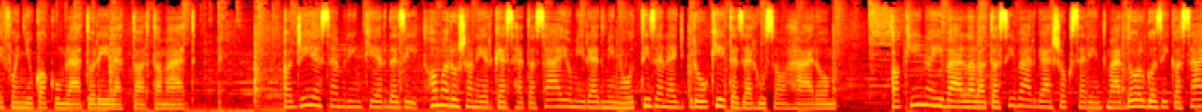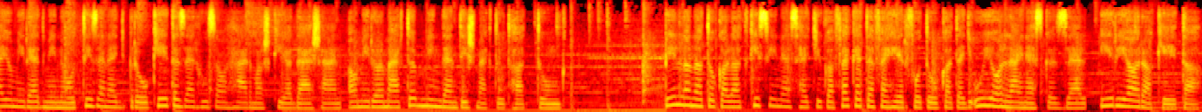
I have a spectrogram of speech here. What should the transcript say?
iPhone-juk akkumulátor élettartamát. A GSM Ring kérdezi, hamarosan érkezhet a Xiaomi Redmi Note 11 Pro 2023. A kínai vállalat a szivárgások szerint már dolgozik a Xiaomi Redmi Note 11 Pro 2023-as kiadásán, amiről már több mindent is megtudhattunk. Pillanatok alatt kiszínezhetjük a fekete-fehér fotókat egy új online eszközzel, írja a rakéta.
